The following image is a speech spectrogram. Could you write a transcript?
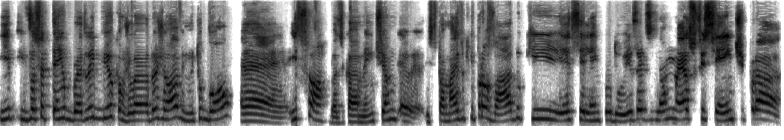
E, e você tem o Bradley Beal, que é um jogador jovem, muito bom, é, e só, basicamente, é, é, está mais do que provado que esse elenco do Wizards não é suficiente para,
